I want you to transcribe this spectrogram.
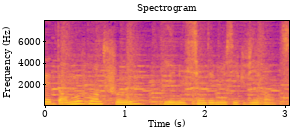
Êtes dans Mouvement de Foule, l'émission des musiques vivantes.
